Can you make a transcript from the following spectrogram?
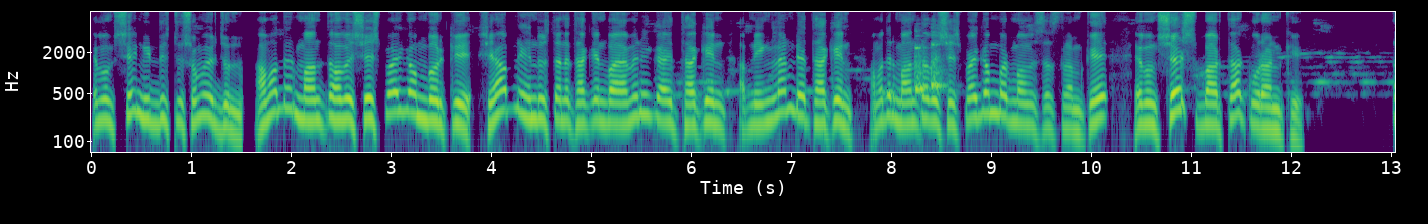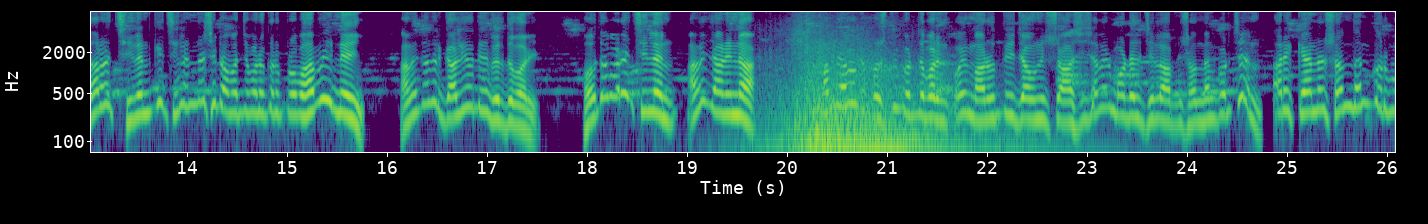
এবং সেই নির্দিষ্ট সময়ের জন্য। আমাদের মানতে হবে শেষ পয়গম্বরকে। সে আপনি হিন্দুস্তানে থাকেন বা আমেরিকায় থাকেন, আপনি ইংল্যান্ডে থাকেন, আমাদের মানতে হবে শেষ পয়গম্বর মোহাম্মদ সাল্লামকে এবং শেষ বার্তা কোরআনকে। তারা ছিলেন কি ছিলেন না, সেটা আমার জীবনে কোনো প্রভাবই নেই। আমি তাদের গালিও দিয়ে ফেলতে পারি। হতে পারে ছিলেন আমি জানি না। আপনি আমাকে প্রশ্ন করতে পারেন ওই মারুতি যা উনিশশো আশি সালের মডেল ছিল আপনি সন্ধান করছেন? আরে কেন সন্ধান করব?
